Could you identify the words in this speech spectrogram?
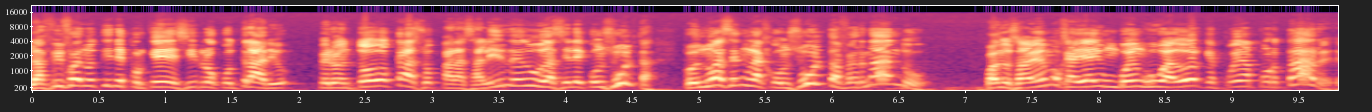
La FIFA no tiene por qué decir lo contrario, pero en todo caso, para salir de dudas, se le consulta. Pues no hacen la consulta, Fernando. Cuando sabemos que ahí hay un buen jugador que puede aportar.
